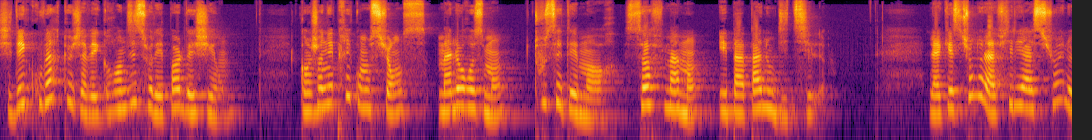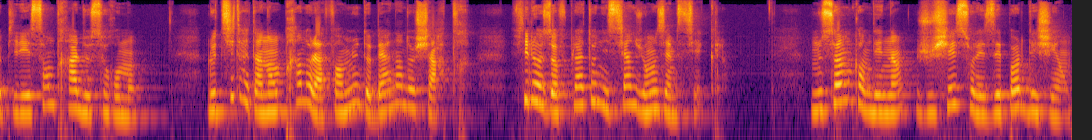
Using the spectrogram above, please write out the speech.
j'ai découvert que j'avais grandi sur l'épaule des géants. Quand j'en ai pris conscience, malheureusement, tous étaient morts, sauf maman et papa, nous dit-il. La question de la filiation est le pilier central de ce roman. Le titre est un emprunt de la formule de Bernard de Chartres, philosophe platonicien du XIe siècle. Nous sommes comme des nains juchés sur les épaules des géants.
